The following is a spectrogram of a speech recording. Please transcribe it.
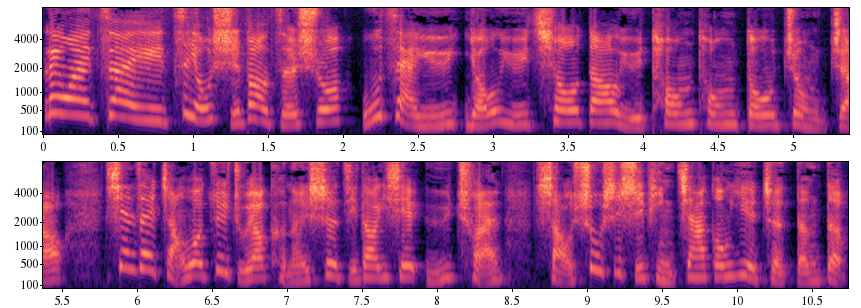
另外，在《自由时报》则说，五仔鱼、鱿鱼、秋刀鱼，通通都中招。现在掌握最主要可能涉及到一些渔船，少数是食品加工业者等等。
